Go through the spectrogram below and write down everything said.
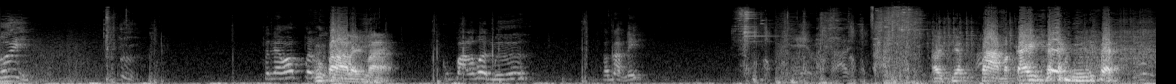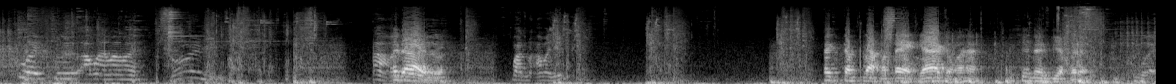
เฮ้ย แสดงว่าเป็นกูปลาอะไรมากูปาระเบิดมือลำดับนี้เอาเชือกป่ามาใกล้แค่นี้แต่ ช่วยคือเอาใหม่เอาใหม่ Try me. อ้าวไม่ได้เลยปันเอาใหม่ดิ ให้กับดักมาแตกยากจังวะฮะใช่เดินเหยียบไปเลยสวย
